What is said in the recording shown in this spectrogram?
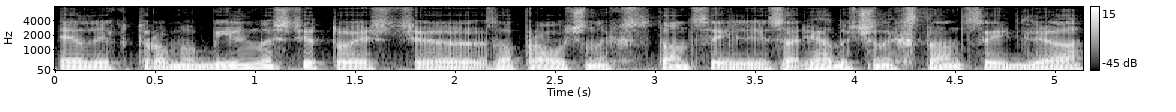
электромобильности, то есть э, заправочных станций или зарядочных станций для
